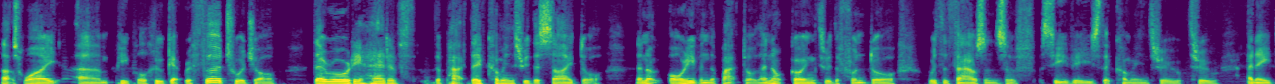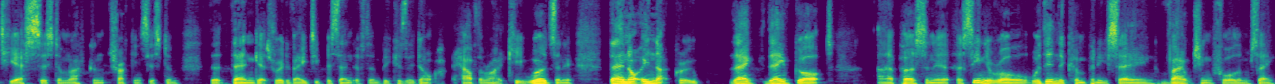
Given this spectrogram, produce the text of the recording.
that's why um, people who get referred to a job they're already ahead of the pack. They've come in through the side door. They're not, or even the back door. They're not going through the front door with the thousands of CVs that come in through through an ATS system, an applicant tracking system, that then gets rid of eighty percent of them because they don't have the right keywords in it. They're not in that group. They they've got a person, a senior role within the company saying, vouching for them, saying,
